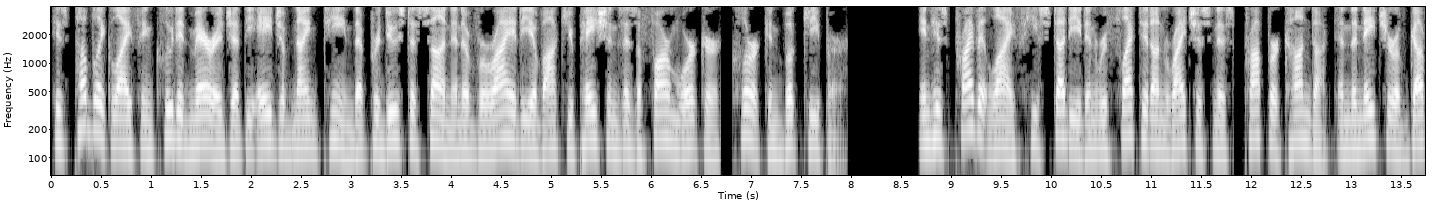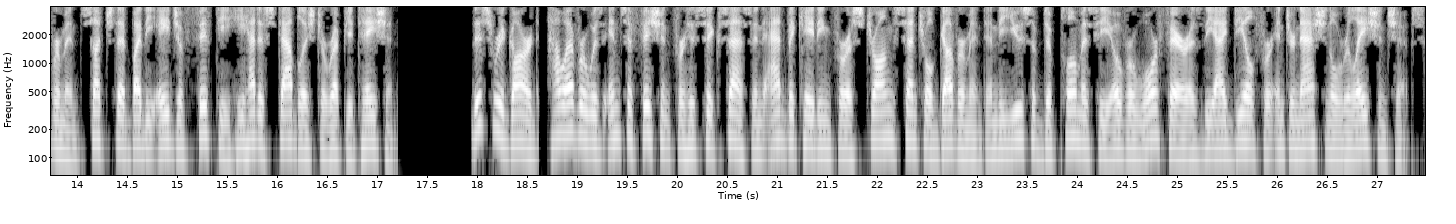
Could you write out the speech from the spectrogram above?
His public life included marriage at the age of 19 that produced a son and a variety of occupations as a farm worker, clerk and bookkeeper. In his private life he studied and reflected on righteousness, proper conduct and the nature of government such that by the age of 50 he had established a reputation. This regard, however was insufficient for his success in advocating for a strong central government and the use of diplomacy over warfare as the ideal for international relationships.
